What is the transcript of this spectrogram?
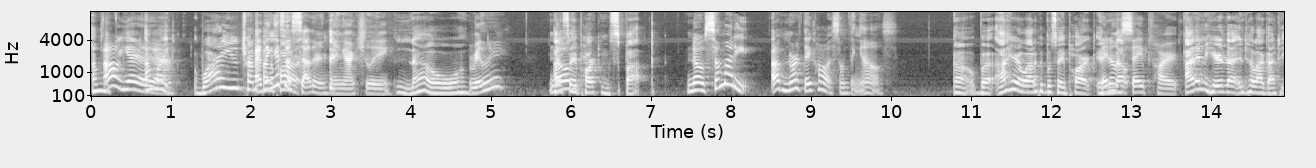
I'm like, Oh, yeah, yeah, I'm yeah. like, why are you trying to park? I think a it's park? a southern thing, actually. no. Really? I No, say parking spot. no. Somebody up north they call it something else. Oh, but I hear a lot of people say park. And They don't that- say park. I didn't hear that until I got to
